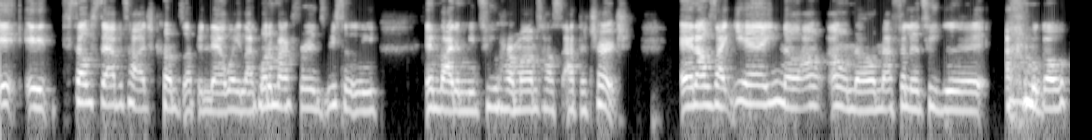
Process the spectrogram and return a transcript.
it, it self sabotage comes up in that way. Like one of my friends recently invited me to her mom's house after church. And I was like, yeah, you know, I, I don't know. I'm not feeling too good. I'm gonna go,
